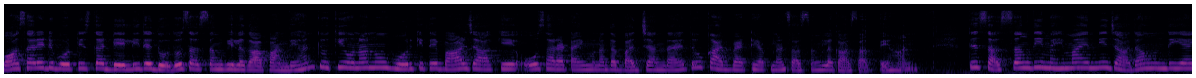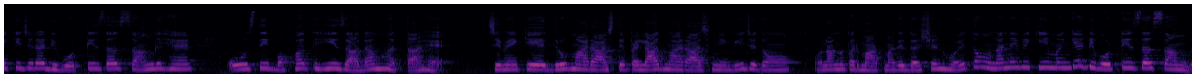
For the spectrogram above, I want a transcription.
ਬਹੁਤ ਸਾਰੇ ਡਿਵੋਟਿਸ ਤਾਂ ਡੇਲੀ ਦੇ ਦੋ ਦੋ ਸਤਸੰਗ ਵੀ ਲਗਾ ਪਾਉਂਦੇ ਹਨ, ਕਿਉਂਕਿ ਉਹਨਾਂ ਨੂੰ ਹੋਰ ਕਿਤੇ ਬਾਹਰ ਜਾ ਕੇ ਉਹ ਸਾਰਾ ਟਾਈਮ ਉਹਨਾਂ ਦਾ ਬਚ ਜਾਂਦਾ ਹੈ ਤੇ ਉਹ ਘਰ ਬੈਠੇ ਆਪਣਾ ਸਤਸੰਗ ਲਗਾ ਸਕਦੇ ਹਨ। ਤੇ ਸਤਸੰਗ ਦੀ ਮਹਿਮਾ ਇੰਨੀ ਜ਼ਿਆਦਾ ਹੁੰਦੀ ਹੈ ਕਿ ਜਿਹੜਾ ਡਿਵੋਟਿਸ ਦਾ ਸੰਗ ਹੈ ਉਸ ਦੀ ਬਹੁਤ ਹੀ ਜ਼ਿਆਦਾ ਮਹੱਤਤਾ ਹੈ। ਜਿਵੇਂ ਕਿ ਧਰੁਵ ਮਹਾਰਾਜ ਤੇ ਪ੍ਰਹਿਲਾਦ ਮਹਾਰਾਜ ਨੇ ਵੀ ਜਦੋਂ ਉਹਨਾਂ ਨੂੰ ਪਰਮਾਤਮਾ ਦੇ ਦਰਸ਼ਨ ਹੋਏ ਤਾਂ ਉਹਨਾਂ ਨੇ ਵੀ ਕੀ ਮੰਗਿਆ? ਡਿਵੋਟਿਸ ਦਾ ਸੰਗ।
